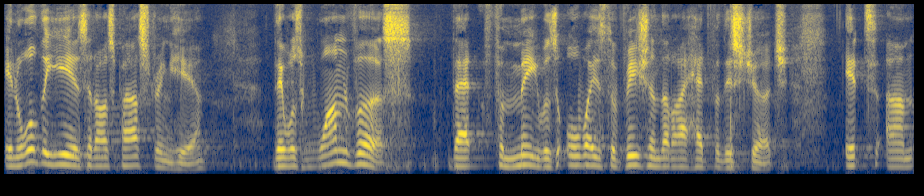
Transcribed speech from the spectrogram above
in all the years that I was pastoring here, there was one verse that for me was always the vision that I had for this church. It, um,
